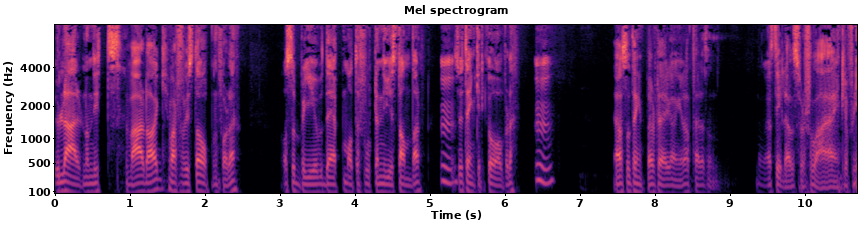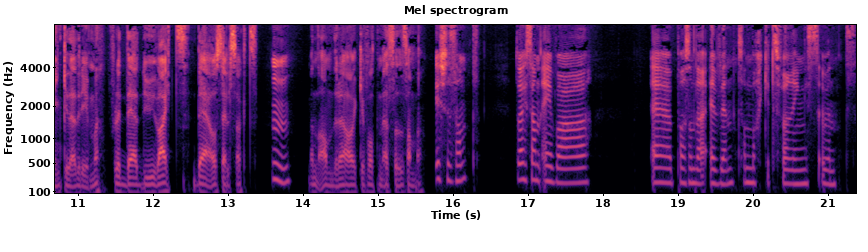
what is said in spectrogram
du lærer noe nytt hver dag. I hvert fall hvis du er åpen for det. Og så blir jo det på en måte fort den nye standarden. Så du tenker ikke over det. Mm. Jeg har også tenkt på det flere ganger at det er sånn, noen ganger stiller jeg spørsmål er jeg egentlig flink i det jeg driver med. Fordi det du veit, det er jo selvsagt. Mm. men andre har ikke fått med seg det samme. Ikke sant? Det var ikke sånn, jeg var eh, på sånn der event, sånn markedsføringsevent,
